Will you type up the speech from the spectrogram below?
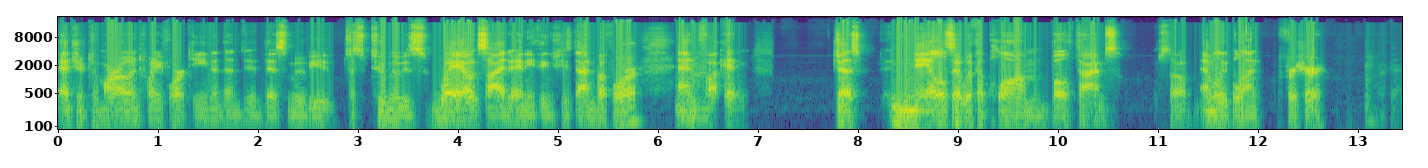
Edge of Tomorrow in 2014, and then did this movie, just two movies way outside anything she's done before, and fucking just nails it with aplomb both times. So Emily Blunt for sure. Okay.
